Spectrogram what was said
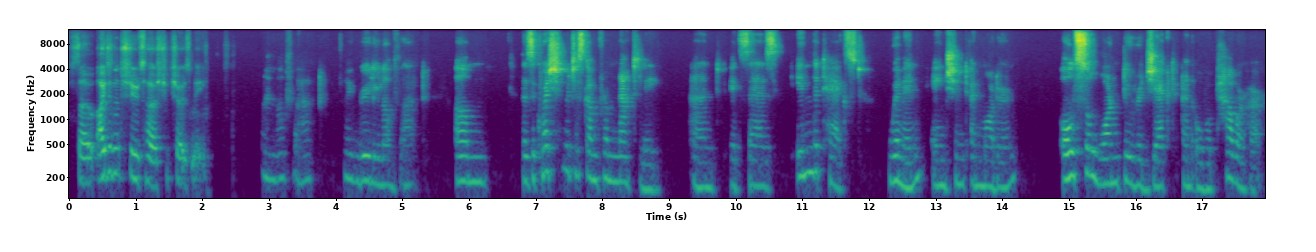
So I didn't choose her, she chose me. I love that. I really love that. Um, there's a question which has come from Natalie and it says, in the text, women, ancient and modern, also want to reject and overpower her.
